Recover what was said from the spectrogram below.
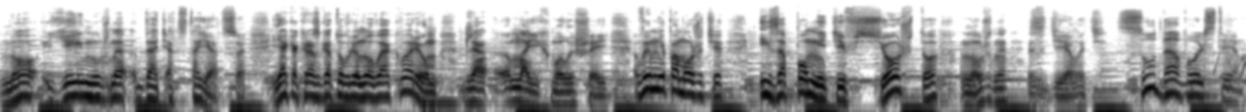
но ей нужно дать отстояться. Я как раз готовлю новый аквариум для э, моих малышей. Вы мне поможете и запомните все, что нужно сделать. С удовольствием.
